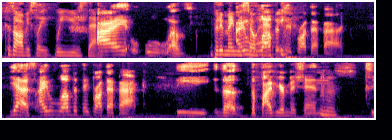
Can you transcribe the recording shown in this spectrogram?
Because obviously we use that. I love. But it made me I so happy. I love that they brought that back. Yes, I love that they brought that back. The the the five year mission Mhm. to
